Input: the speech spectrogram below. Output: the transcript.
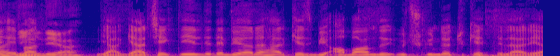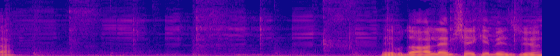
Vallahi bak. değildi ya. Ya gerçek değildi de bir ara herkes bir abandı 3 günde tükettiler ya. E, bu da Harlem Shake'e benziyor.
